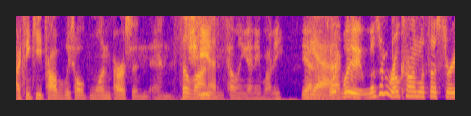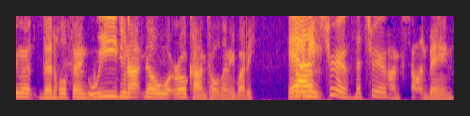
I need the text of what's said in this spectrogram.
I think he probably told one person, and she Sylvanas. isn't telling anybody. Yeah, Yeah. exactly. Wait, wasn't Rokhan with us during that that whole thing? We do not know what Rokhan told anybody. Yeah, I mean- that's true. That's true. On telling Baine.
